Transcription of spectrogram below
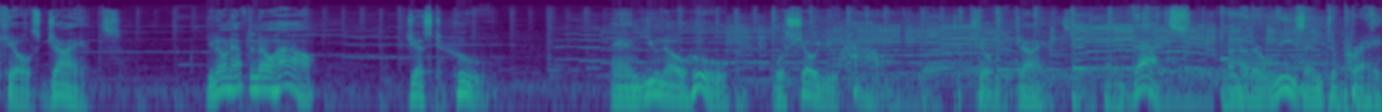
kills giants. You don't have to know how, just who. And you know who will show you how to kill your giants. And that's another reason to pray.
